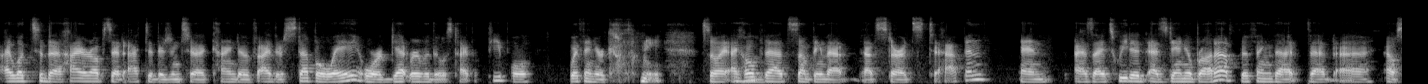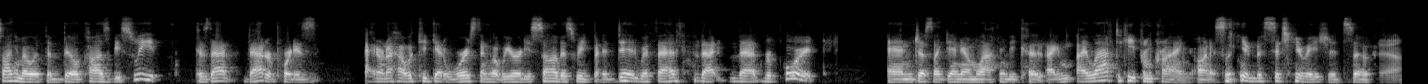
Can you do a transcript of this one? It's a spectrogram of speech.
I look to the higher ups at Activision to kind of either step away or get rid of those type of people within your company. So I, mm-hmm. I hope that's something that that starts to happen. And as I tweeted, as Daniel brought up, the thing that that uh, I was talking about with the Bill Cosby suite, because that that report is, I don't know how it could get worse than what we already saw this week, but it did with that that that report. And just like Daniel, I'm laughing because I I laugh to keep from crying, honestly, in this situation. So Yeah.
